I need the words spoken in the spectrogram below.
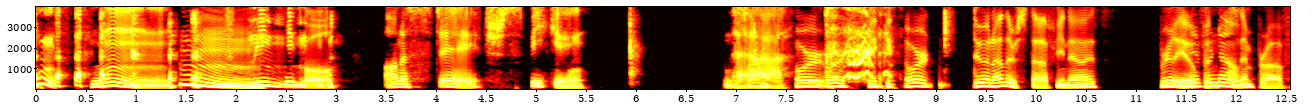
hmm, hmm, Hmm. people on a stage speaking. Nah, Or or speaking, or doing other stuff. You know, it's really You open. It's improv.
